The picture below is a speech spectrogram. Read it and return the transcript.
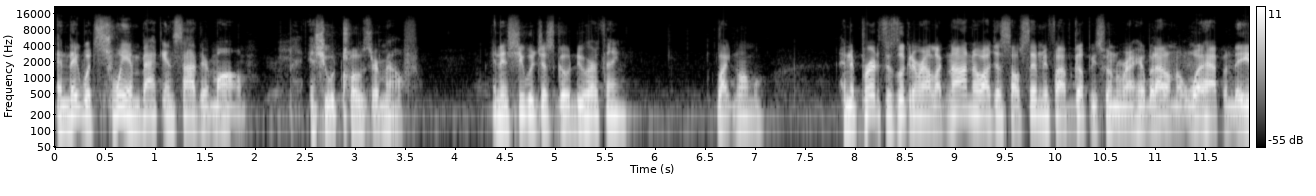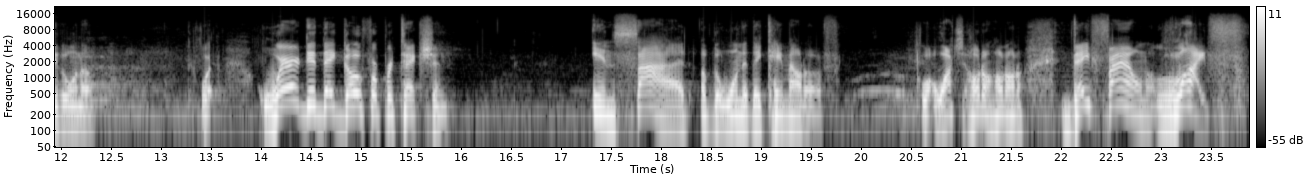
And they would swim back inside their mom, and she would close their mouth. And then she would just go do her thing like normal. And the predator's looking around like, nah, I know I just saw 75 guppies swimming around here, but I don't know what happened to either one of them. What, where did they go for protection? Inside of the one that they came out of. Watch, hold on, hold on, hold on. They found life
